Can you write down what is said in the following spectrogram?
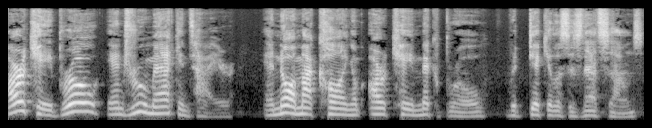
RK Bro and Drew McIntyre. And no, I'm not calling him RK McBro, ridiculous as that sounds.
